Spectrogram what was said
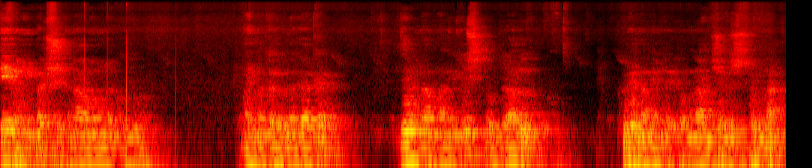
దేవుని పరిశుద్ధ నామములకు మహిమ కలుగునగాక. దేవుని నామానికి స్తోత్రాలు. సూర్యనామం చెల్లిస్తున్నా.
